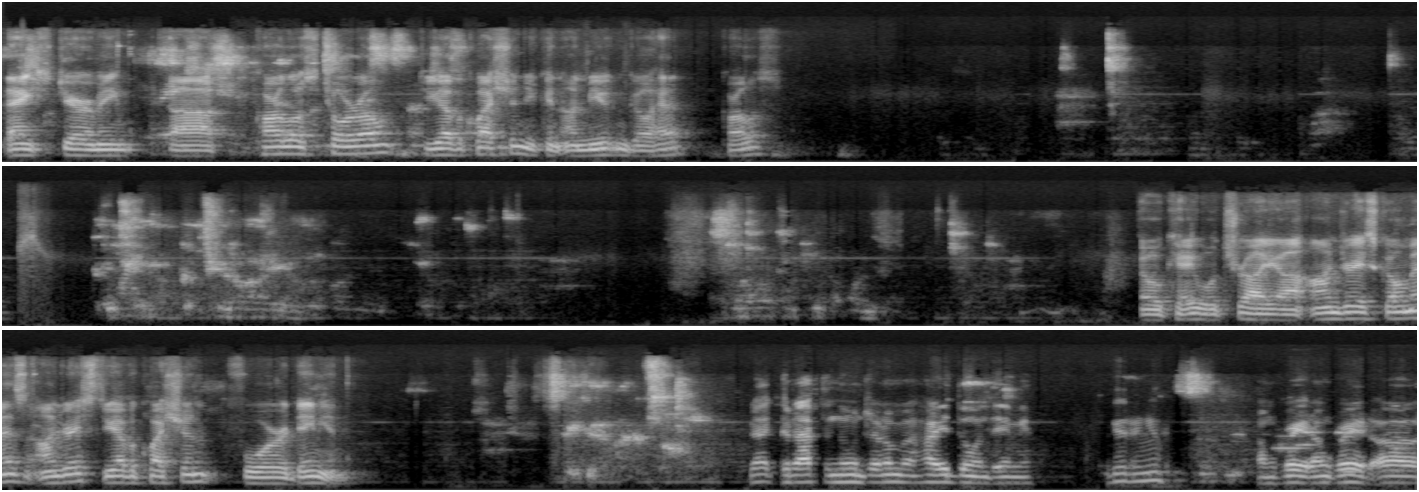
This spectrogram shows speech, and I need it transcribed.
Thanks, Jeremy. Uh, Carlos Toro, do you have a question? You can unmute and go ahead. Carlos? Okay, we'll try uh, Andres Gomez. Andres, do you have a question for Damien? Good afternoon, gentlemen. How you doing, Damien? Good and you? I'm great. I'm great. Uh,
